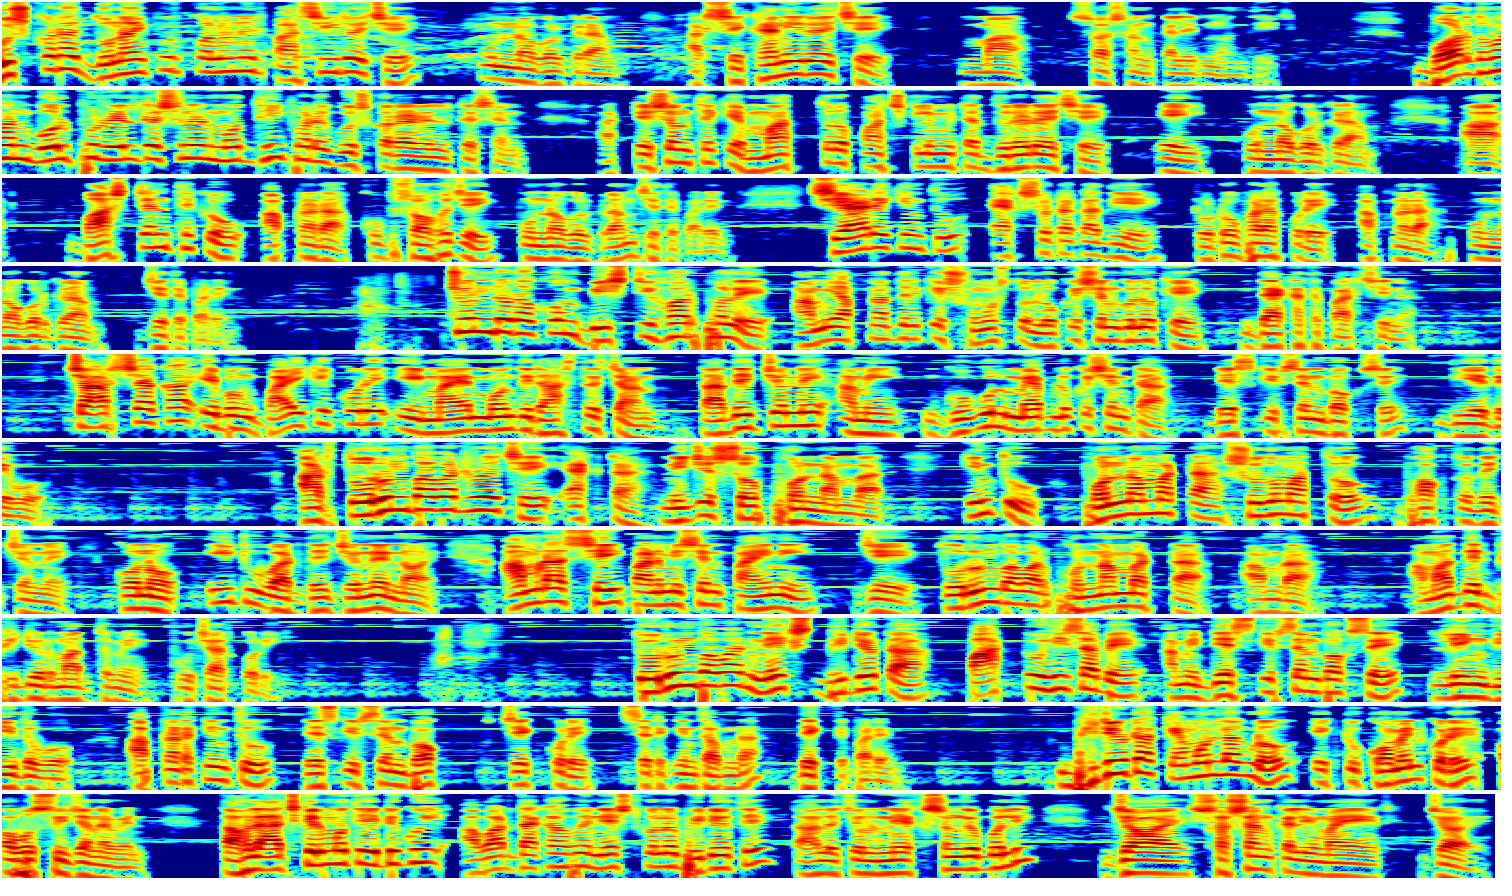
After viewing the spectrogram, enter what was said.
গুসকরার দুনাইপুর কলোনির পাশেই রয়েছে পুননগর গ্রাম আর সেখানেই রয়েছে মা শ্মশানকালীর মন্দির। বর্ধমান বোলপুর রেল স্টেশনের মধ্যেই পড়ে গুসকরা রেল স্টেশন আর স্টেশন থেকে মাত্র পাঁচ কিলোমিটার দূরে রয়েছে এই পুণ্যগর গ্রাম। আর বাস স্ট্যান্ড থেকেও আপনারা খুব সহজেই পুণ্যগর গ্রাম যেতে পারেন। শেয়ারে কিন্তু একশো টাকা দিয়ে টোটো ভাড়া করে আপনারা পুণ্যগর গ্রাম যেতে পারেন। প্রচণ্ড রকম বৃষ্টি হওয়ার ফলে আমি আপনাদেরকে সমস্ত লোকেশনগুলোকে দেখাতে পারছি না। চার চাকা এবং বাইকে করে এই মায়ের মন্দির আসতে চান, তাদের জন্যে আমি গুগল ম্যাপ লোকেশনটা ডেসক্রিপশন বক্সে দিয়ে দেব। আর তরুণ বাবার রয়েছে একটা নিজস্ব ফোন নাম্বার কিন্তু ফোন নাম্বারটা শুধুমাত্র ভক্তদের জন্যে, কোনো ইউটিউবারদের জন্য নয়। আমরা সেই পারমিশন পাইনি যে তরুণ বাবার ফোন নাম্বারটা আমরা আমাদের ভিডিওর মাধ্যমে প্রচার করি। তরুণ বাবার নেক্সট ভিডিওটা পার্ট টু হিসাবে আমি ডেসক্রিপশন বক্সে লিঙ্ক দিয়ে দেবো। আপনারা কিন্তু ডেসক্রিপশন বক্স চেক করে সেটা কিন্তু আমরা দেখতে পারেন। ভিডিওটা কেমন লাগল একটু কমেন্ট করে অবশ্যই জানাবেন। তাহলে আজকের মতো এটুকুই। আবার দেখা হবে নেক্সট কোনো ভিডিওতে। তাহলে চলুন একসঙ্গে বলি, জয় শ্মশানকালী মায়ের, জয়।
